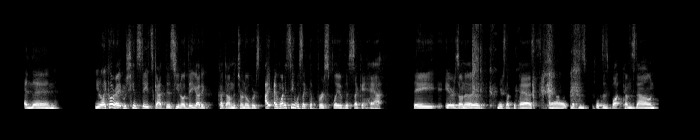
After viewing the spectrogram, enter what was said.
And then you're like, all right, Michigan State's got this. You know, they got to cut down the turnovers. I, I want to say it was like the first play of the second half they Arizona intercept the pass. Uh, his butt comes down.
